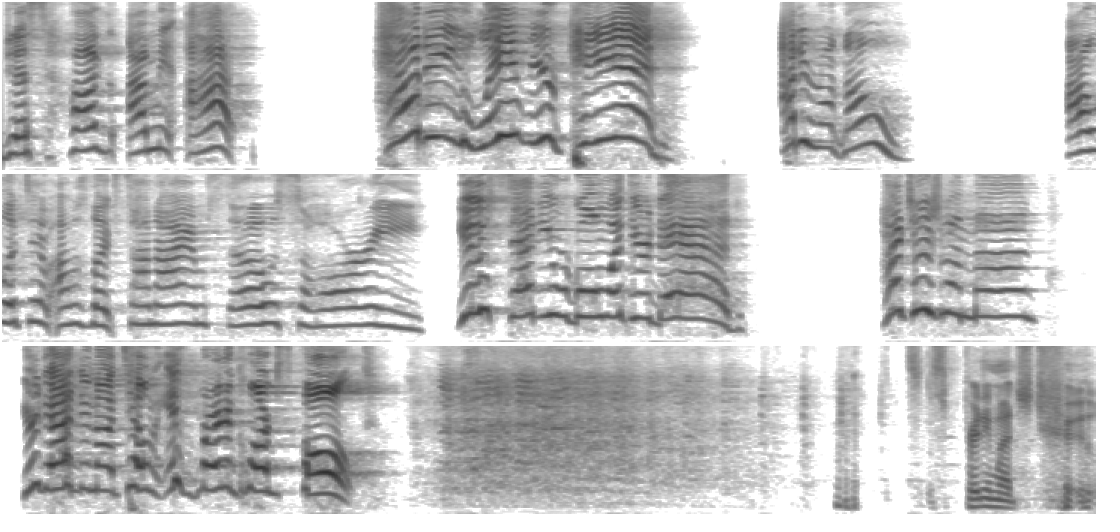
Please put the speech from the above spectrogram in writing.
just hugged. I mean, I, how do you leave your kid? I do not know. I looked at him, I was like, son, I am so sorry. You said you were going with your dad. I changed my mind. Your dad did not tell me. It's Brandon Clark's fault. It's pretty much true.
